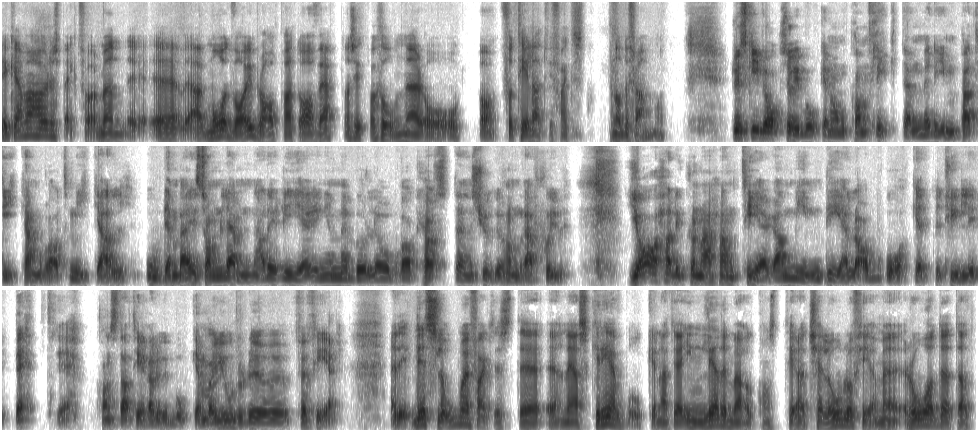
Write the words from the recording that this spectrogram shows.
det kan man ha respekt för. Men eh, eh, Maud var ju bra på att avväpna situationer och, och ja, få till att vi faktiskt nådde framåt. Du skriver också i boken om konflikten med din partikamrat Mikael Odenberg som lämnade regeringen med buller och brak hösten 2007. Jag hade kunnat hantera min del av bråket betydligt bättre, konstaterar du i boken. Vad gjorde du för fel? Det, det slog mig faktiskt eh, när jag skrev boken att jag inledde med att konstatera att Kjell-Olof ger mig rådet att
